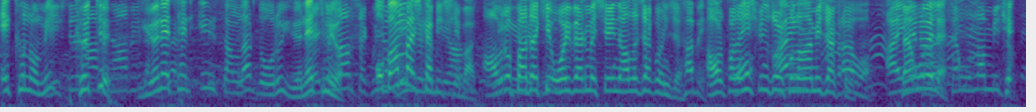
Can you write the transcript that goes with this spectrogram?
Ekonomi Değiştirin kötü. ne yapayım? Yöneten insanlar doğru ne yönetmiyor. yapacak biliyor O musun? bambaşka bir şey bak. Avrupa'daki oy verme şeyini alacak önce. Tabii. Avrupa'da O- hiçbiriniz oy aynen- kullanamayacaksınız. bravo. Aynen Ben öyle. Sen kullanmayacaksın.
